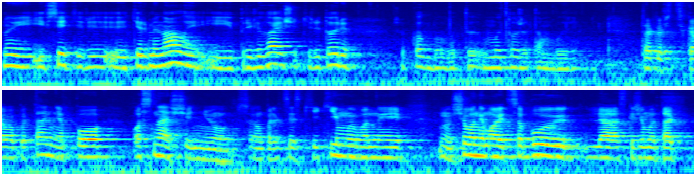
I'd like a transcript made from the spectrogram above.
но и, и все тери- терминалы и прилегающую территорию, чтобы как бы вот э, мы тоже там были. Також цікаве питання по оснащенню саме поліцейських, якими вони, ну що вони мають з собою для, скажімо так,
